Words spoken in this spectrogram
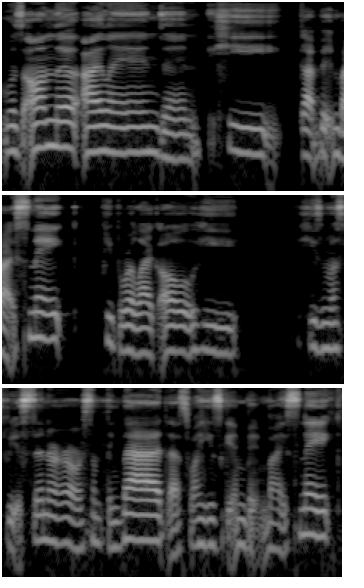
was on the island and he got bitten by a snake. People were like, "Oh, he he must be a sinner or something bad. That's why he's getting bitten by a snake."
